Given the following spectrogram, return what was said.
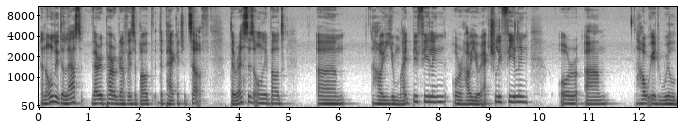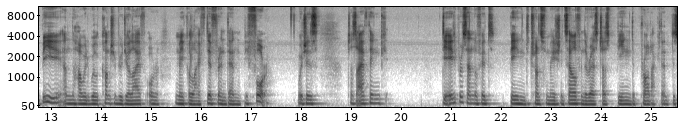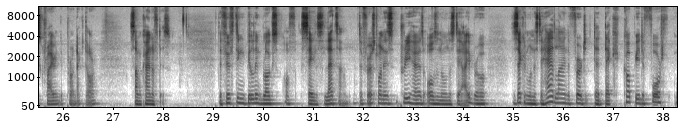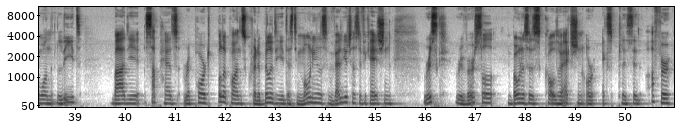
And only the last very paragraph is about the package itself. The rest is only about um, how you might be feeling or how you're actually feeling or um, how it will be and how it will contribute your life or make your life different than before. Which is just, I think, the 80% of it being the transformation itself and the rest just being the product and describing the product or some kind of this. The 15 building blocks of sales letter. The first one is pre-head, also known as the eyebrow. The second one is the headline. The third, the deck copy. The fourth one, lead, body, subheads, report, bullet points, credibility, testimonials, value justification, risk reversal, bonuses, call to action, or explicit offer.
